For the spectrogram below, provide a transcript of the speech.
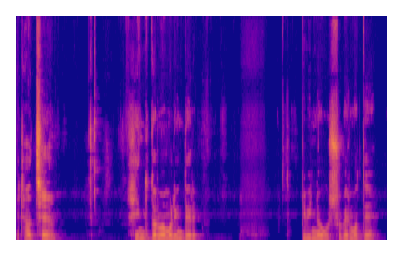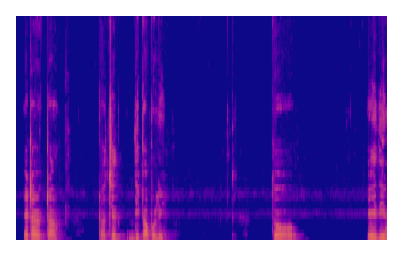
এটা হচ্ছে হিন্দু ধর্মাবলম্বীদের বিভিন্ন উৎসবের মধ্যে এটাও একটা, এটা হচ্ছে দীপাবলি। তো এই দিন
